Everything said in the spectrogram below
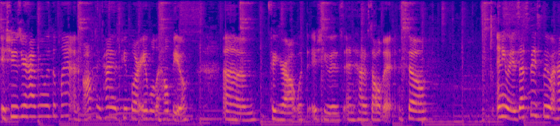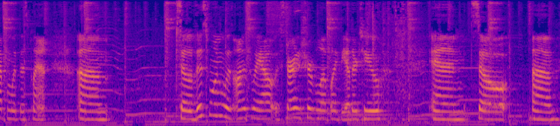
issues you're having with the plant and oftentimes people are able to help you um, figure out what the issue is and how to solve it. So anyways, that's basically what happened with this plant. Um, so this one was on its way out. It was starting to shrivel up like the other two. And so um,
